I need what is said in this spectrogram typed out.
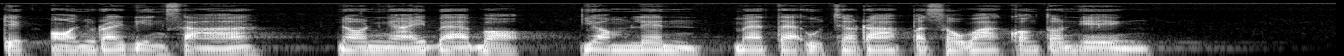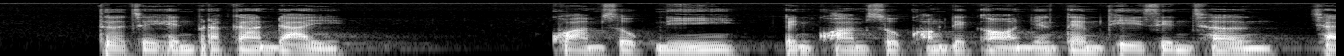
เด็กอ่อนไร้เดียงสา นอนหงายแบเบาย่อมเล่น แม้แต่อุจจาระปัสสาวะของตนเอง เธอจะเห็นประการใด ความสุขนี้เป็นความสุขของเด็กอ่อนอย่างเต็มที่สิ้นเชิง ใช่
